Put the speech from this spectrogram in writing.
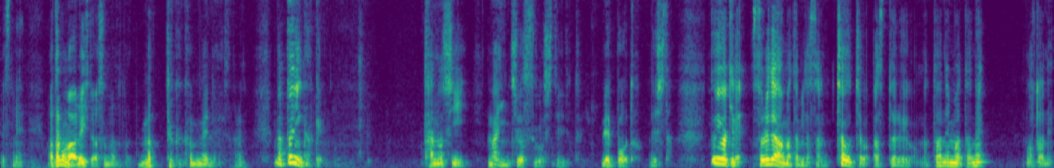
ですね。頭が悪い人はそんなことは全く考えないですからね。まあとにかく楽しい毎日を過ごしているというレポートでした。というわけでそれではまた皆さん。 chau chau hasta luego。またねまたね。またね。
